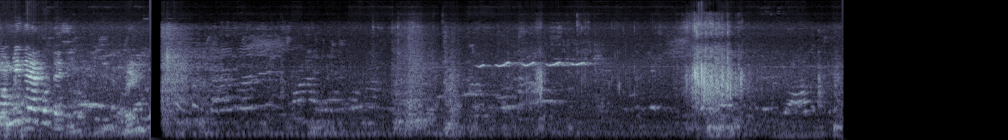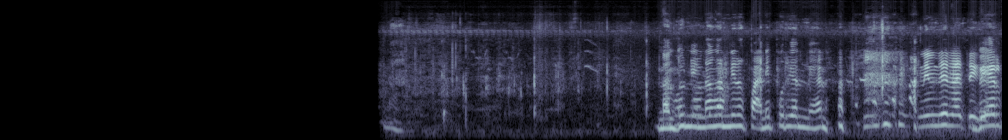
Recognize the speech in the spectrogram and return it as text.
ಮಮ್ಮಿ ಕೊಟ್ಟೇನಿ ನಂದು ನಿನ್ನಂಗ ನಿನಗೆ ಪಾನಿಪುರಿ ಅಂದ್ ನೇನ್ ನಿಮ್ದೇನತ್ತಿ ಬೇಲ್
